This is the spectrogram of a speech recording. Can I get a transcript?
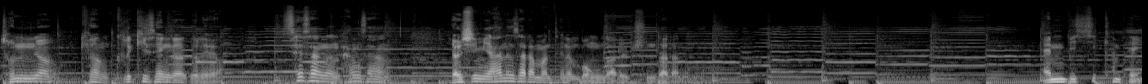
저는요 그냥 그렇게 생각을 해요. 세상은 항상 열심히 하는 사람한테는 뭔가를 준다라는 거. MBC 캠페인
